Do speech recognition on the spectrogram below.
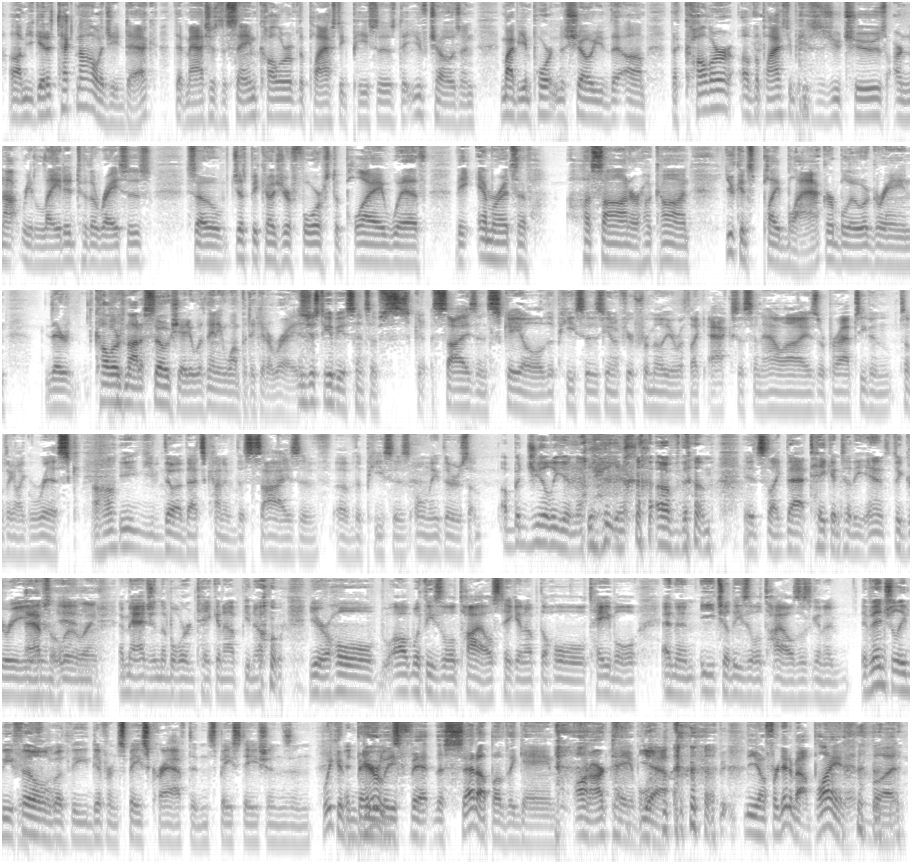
Um, you get a technology deck that matches the same color of the plastic pieces that you've chosen. It might be important to show you that um, the color of the plastic pieces you choose are not related to the races. So just because you're forced to play with the Emirates of Hassan or Hacan, you can play black or blue or green. Their color's not associated with any one particular race. And just to give you a sense of sc- size and scale of the pieces, you know, if you're familiar with like Axis and Allies, or perhaps even something like Risk, uh-huh. you, you, uh, that's kind of the size of, of the pieces. Only there's a, a bajillion yeah. of them. It's like that taken to the nth degree. Absolutely. And, and imagine the board taking up, you know, your whole all with these little tiles taking up the whole table, and then each of these little tiles is going to eventually be filled yeah. with the different spacecraft and space stations and we could barely dudes. fit the setup of the game on our table. yeah, you know, forget about playing it. But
